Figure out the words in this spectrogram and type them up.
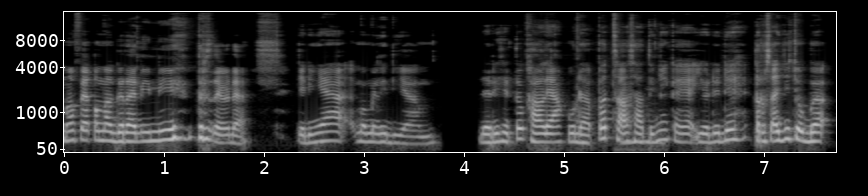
maaf ya kemageran ini. Terus ya udah jadinya memilih diam. Dari situ hal yang aku dapat salah hmm. satunya kayak yaudah deh terus aja coba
